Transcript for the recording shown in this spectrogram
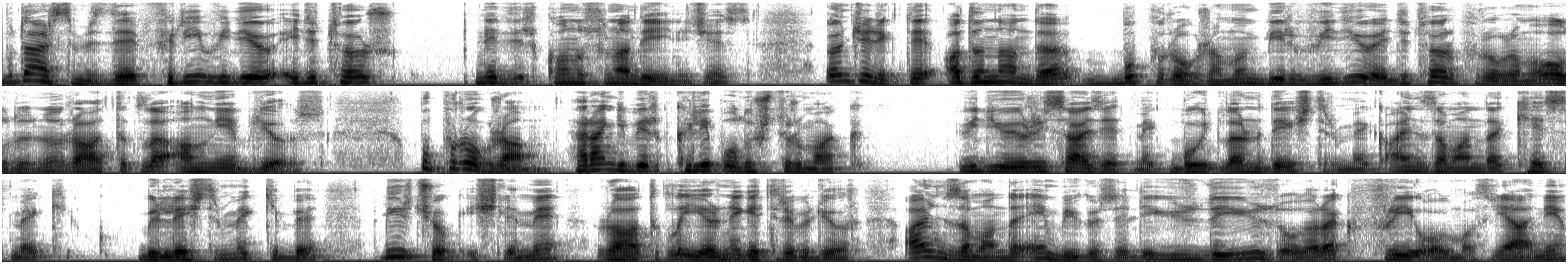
Bu dersimizde Free Video Editor nedir konusuna değineceğiz. Öncelikle adından da bu programın bir video editör programı olduğunu rahatlıkla anlayabiliyoruz. Bu program herhangi bir klip oluşturmak, videoyu resize etmek, boyutlarını değiştirmek, aynı zamanda kesmek, birleştirmek gibi birçok işlemi rahatlıkla yerine getirebiliyor. Aynı zamanda en büyük özelliği %100 olarak free olması yani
